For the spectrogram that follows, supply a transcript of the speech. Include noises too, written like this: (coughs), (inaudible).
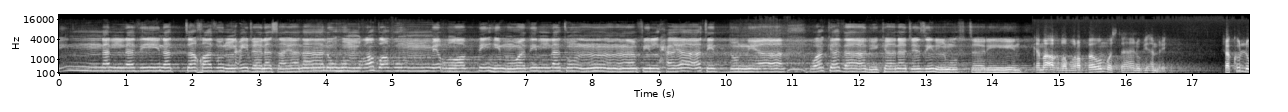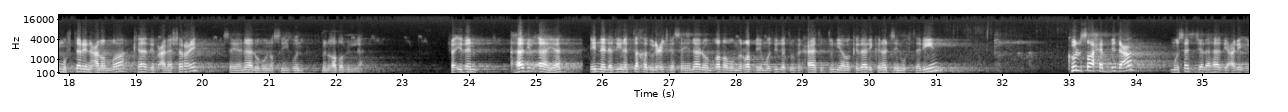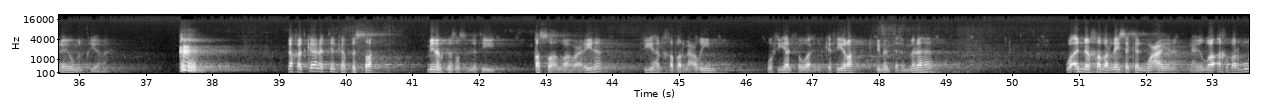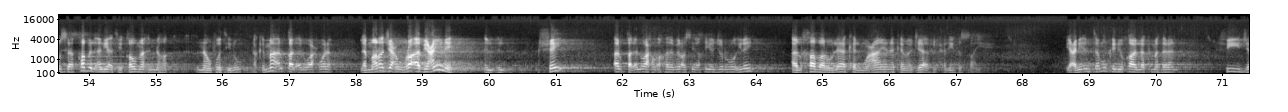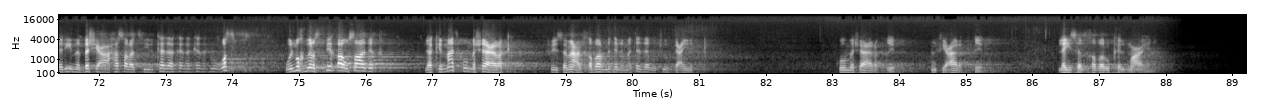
إن الذين اتخذوا العجل سينالهم غضب من ربهم وذلة في الحياة الدنيا. وكذلك نجزي المفترين. كما أغضبوا ربهم واستهانوا بأمره. فكل مفتر على الله كاذب على شرعه سيناله نصيب من غضب الله. فإذا هذه الآية إن الذين اتخذوا العجل سينالهم غضب من ربهم وذلة في الحياة الدنيا وكذلك نجزي المفترين. كل صاحب بدعة مسجلة هذه عليه إلى يوم القيامة. (coughs) لقد كانت تلك القصة من القصص التي قصها الله علينا فيها الخبر العظيم وفيها الفوائد الكثيرة لمن تأملها وأن الخبر ليس كالمعاينة. يعني الله أخبر موسى قبل أن يأتي قومه أنه أنهم فتنوا لكن ما ألقى الألواح ولا لما رجع ورأى بعينه الشيء ألقى الألواح وأخذ برأس أخيه يجره إليه الخبر لا كالمعاينة كما جاء في الحديث الصحيح. يعني أنت ممكن يقال لك مثلا في جريمة بشعة حصلت في كذا كذا كذا وصف والمخبر ثقة وصادق لكن ما تكون مشاعرك في سماع الخبر مثل لما تذهب وتشوف بعينك. تكون مشاعرك غير انفعالك غير. ليس الخبر كالمعاينة.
